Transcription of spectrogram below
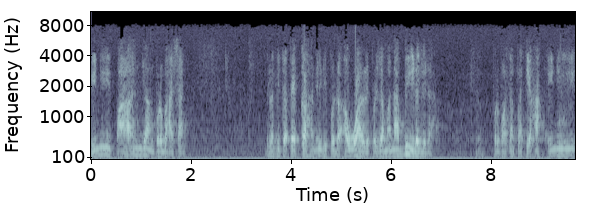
Ini panjang perbahasan. Dalam kitab fiqah ni daripada awal daripada zaman Nabi lagi dah. Perbahasan fatihah ini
